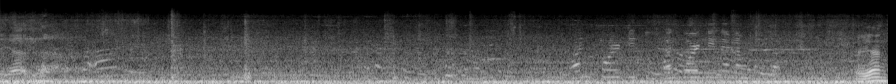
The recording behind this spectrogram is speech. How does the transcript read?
Ayan. 142. 140 na. Ayan.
